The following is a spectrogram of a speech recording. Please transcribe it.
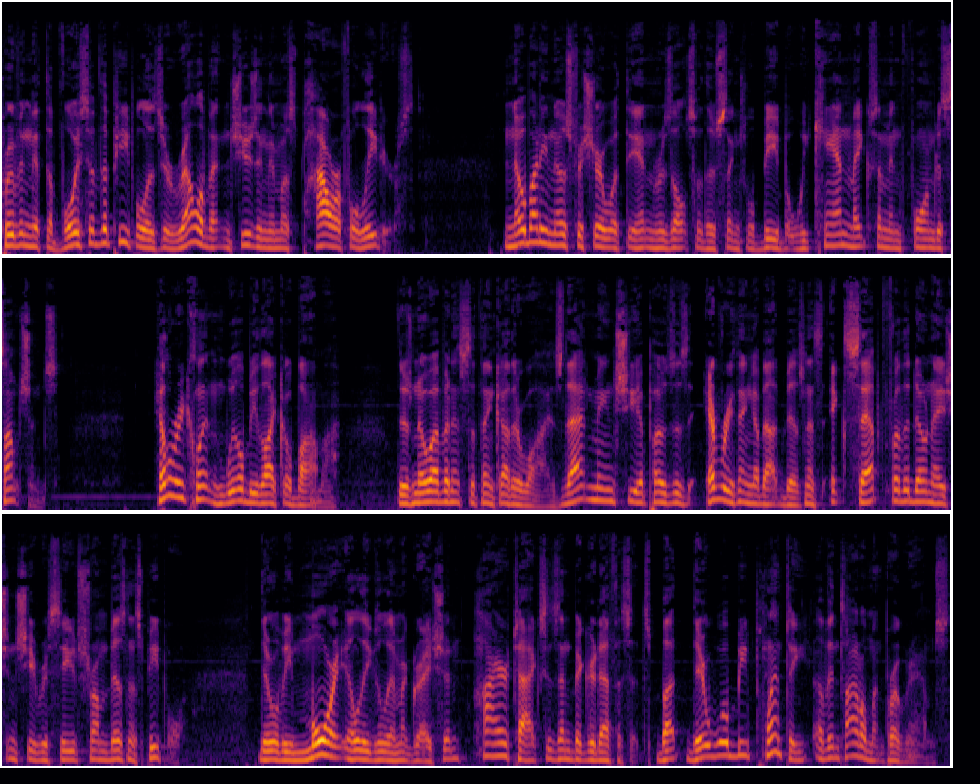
proving that the voice of the people is irrelevant in choosing their most powerful leaders? Nobody knows for sure what the end results of those things will be, but we can make some informed assumptions. Hillary Clinton will be like Obama. There's no evidence to think otherwise. That means she opposes everything about business except for the donations she receives from business people. There will be more illegal immigration, higher taxes, and bigger deficits, but there will be plenty of entitlement programs.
